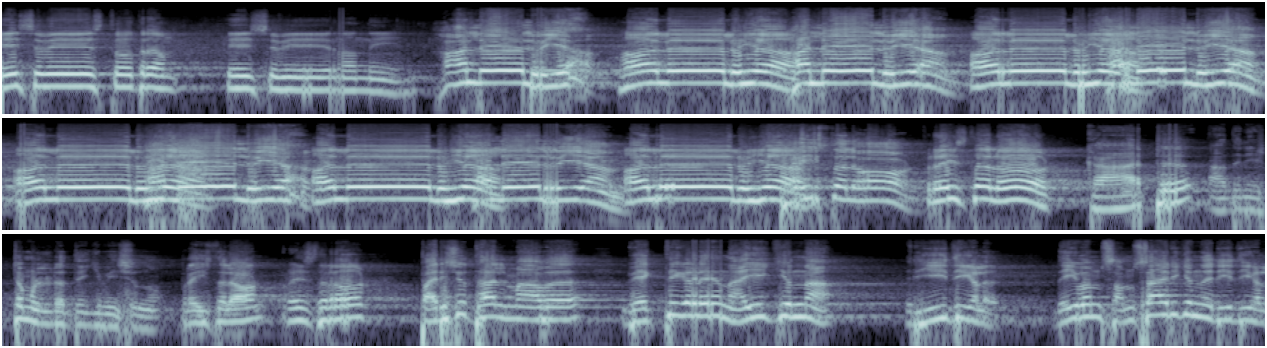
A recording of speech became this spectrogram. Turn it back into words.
യേശുവേ സ്തോത്രം യേശുവേ നന്ദി hallelujah hallelujah hallelujah hallelujah hallelujah hallelujah hallelujah hallelujah hallelujah Praise the Lord. Praise the Lord കാറ്റ് അതിന് ഇഷ്ടമുള്ളിടത്തേക്ക് വീശുന്നു. പരിശുദ്ധാത്മാവ് വ്യക്തികളെ നയിക്കുന്ന രീതികൾ ദൈവം സംസാരിക്കുന്ന രീതികൾ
